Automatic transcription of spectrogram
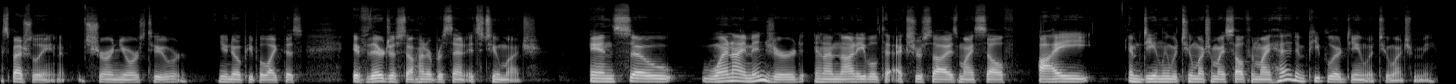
especially, and I'm sure in yours too, or you know people like this, if they're just 100%, it's too much. And so when I'm injured and I'm not able to exercise myself, I am dealing with too much of myself in my head, and people are dealing with too much of me.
